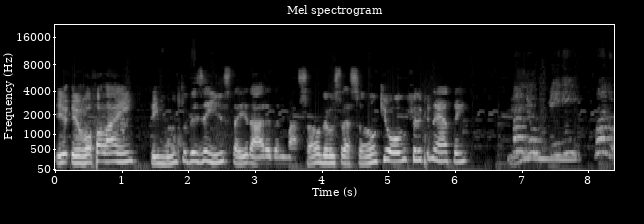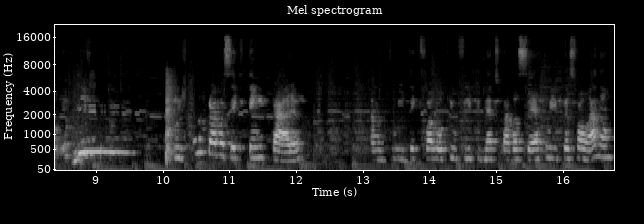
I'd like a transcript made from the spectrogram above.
Eu, eu vou falar, hein? Tem muito desenhista aí da área da animação, da ilustração, que ouve o Felipe Neto, hein? Mano, eu vi. Mano, eu vi eu juro pra você que tem um cara no Twitter que falou que o Felipe Neto estava certo e o pessoal, ah não,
